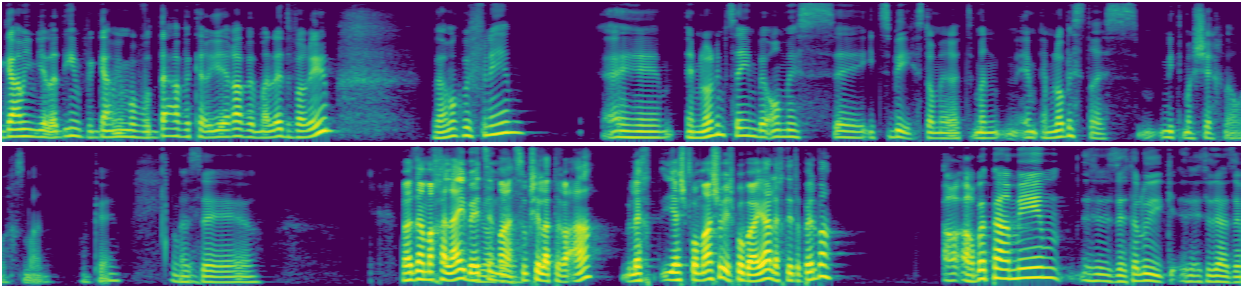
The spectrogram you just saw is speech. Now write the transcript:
גם עם ילדים וגם עם עבודה וקריירה ומלא דברים, ועמוק בפנים, הם לא נמצאים בעומס אה, עצבי, זאת אומרת, הם, הם לא בסטרס מתמשך לאורך זמן, אוקיי? אוקיי. אז אה, ואז המחלה היא בעצם לא מה, יודע. סוג של התראה? לך, יש פה משהו, יש פה בעיה, לך תטפל בה? הר- הרבה פעמים זה, זה תלוי, אתה יודע, זה,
